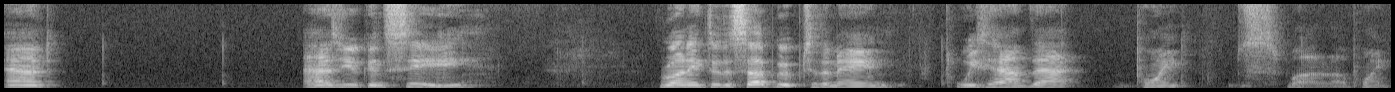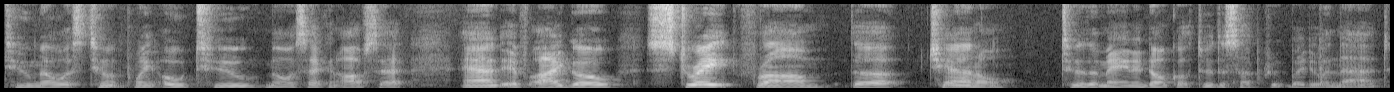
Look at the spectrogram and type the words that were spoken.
And as you can see, running through the subgroup to the main, we have that point, well, I don't know, 0.2 millis, 0.02 millisecond offset. And if I go straight from the channel to the main and don't go through the subgroup by doing that,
